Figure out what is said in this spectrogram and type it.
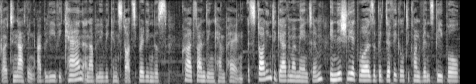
go to nothing. I believe he can, and I believe he can start spreading this crowdfunding campaign. It's starting to gather momentum. Initially, it was a bit difficult to convince people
